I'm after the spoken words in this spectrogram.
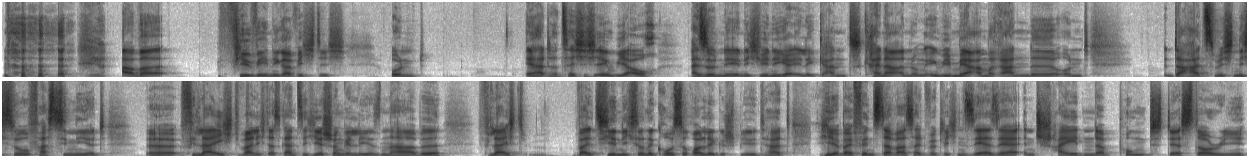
Aber viel weniger wichtig. Und er hat tatsächlich irgendwie auch, also nee, nicht weniger elegant, keine Ahnung, irgendwie mehr am Rande und da hat es mich nicht so fasziniert. Äh, vielleicht, weil ich das Ganze hier schon gelesen habe, vielleicht, weil es hier nicht so eine große Rolle gespielt hat. Hier bei Finster war es halt wirklich ein sehr, sehr entscheidender Punkt der Story.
